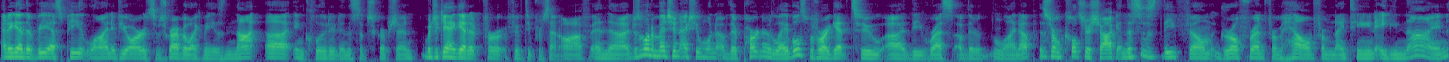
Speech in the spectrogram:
And again, the VSP line, if you are a subscriber like me, is not uh, included in the subscription, but you can get it for 50% off. And uh, I just want to mention actually one of their partner labels before I get to uh, the rest of their lineup. This is from Culture Shock, and this is the film Girlfriend from Hell from 1989.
